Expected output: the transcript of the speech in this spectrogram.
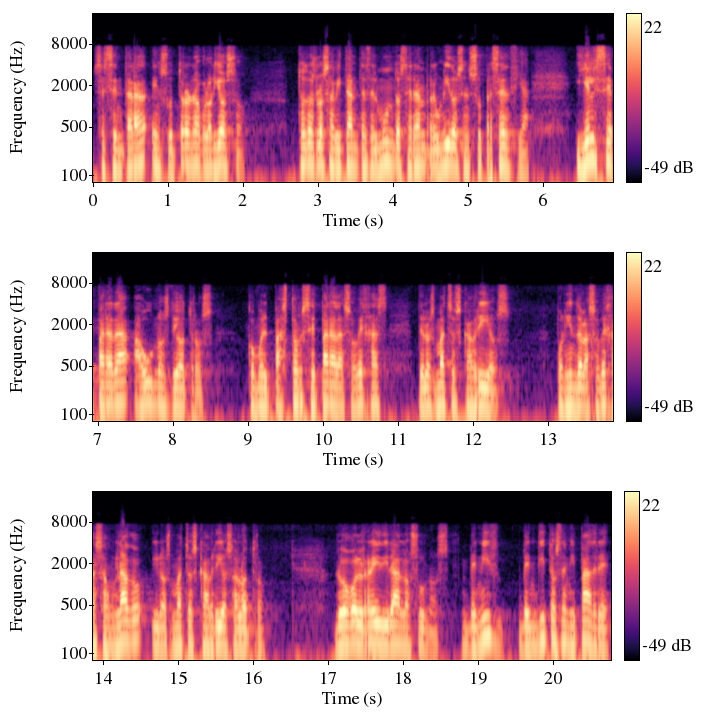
se sentará en su trono glorioso. Todos los habitantes del mundo serán reunidos en su presencia, y él separará a unos de otros, como el pastor separa las ovejas de los machos cabríos, poniendo las ovejas a un lado y los machos cabríos al otro. Luego el rey dirá a los unos, venid benditos de mi Padre,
